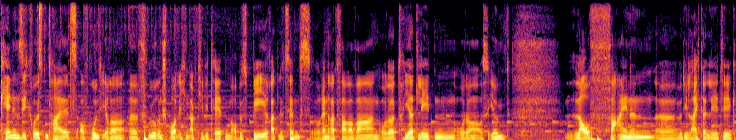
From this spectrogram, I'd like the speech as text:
kennen sich größtenteils aufgrund ihrer äh, früheren sportlichen Aktivitäten, ob es B-Radlizenz, Rennradfahrer waren oder Triathleten oder aus irgendeinem Laufvereinen äh, über die Leichtathletik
